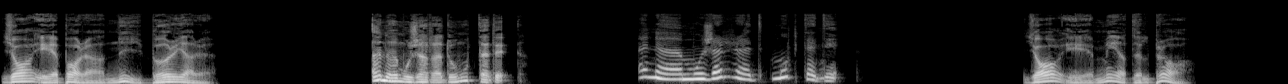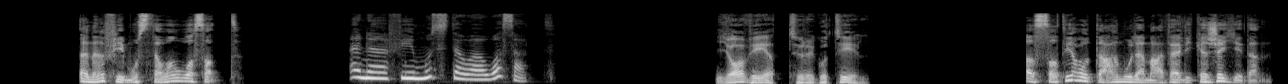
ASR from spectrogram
Jag är bara nybörjare. أنا مجرد مبتدئ أنا مجرد مبتدئ. Jag är medelbra. أنا في مستوى وسط أنا في مستوى وسط. Jag vet hur det går till. أستطيع التعامل مع ذلك جيدا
